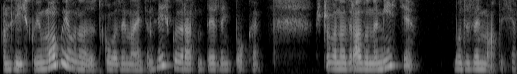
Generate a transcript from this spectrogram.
англійською мовою. Вона додатково займається англійською раз на тиждень, поки що вона зразу на місці буде займатися.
